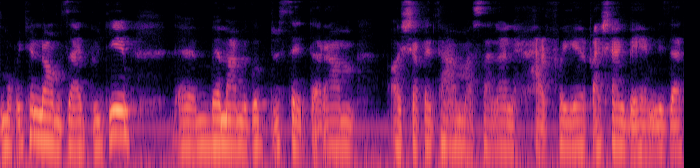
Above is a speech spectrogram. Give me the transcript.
موقعی که نامزد بودیم به من می‌گفت دوستت دارم عاشقتم مثلا حرفای قشنگ به هم می‌زد.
